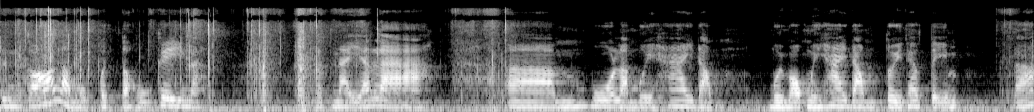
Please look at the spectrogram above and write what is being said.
Linh có là một bịch tàu hũ kỳ nè. Bịch này á, là à, mua là 12 đồng 11 12 đồng tùy theo tiệm. Đó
